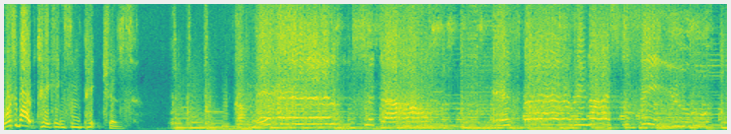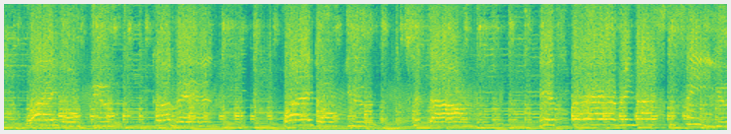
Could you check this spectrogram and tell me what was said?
What about taking some pictures? Come in, sit down. It's very nice to see you. Why don't you come in? Why don't you sit down? It's very nice to see you.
